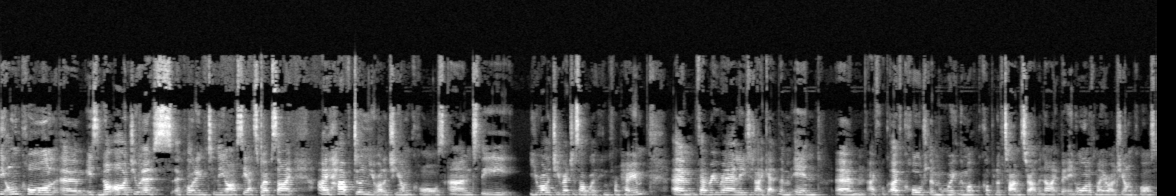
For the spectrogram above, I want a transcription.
The on-call um, is not arduous according to the RCS website. I have done urology on-calls and the urology regs are working from home. Um, very rarely did I get them in. Um, I've, I've called them and woke them up a couple of times throughout the night, but in all of my urology on-calls,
